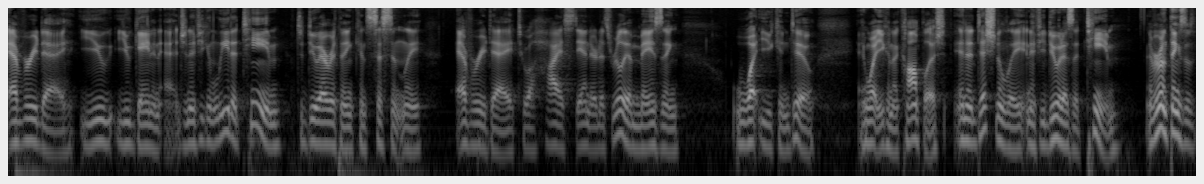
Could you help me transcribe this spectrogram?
every day, you you gain an edge. And if you can lead a team to do everything consistently every day to a high standard, it's really amazing what you can do and what you can accomplish. And additionally, and if you do it as a team, everyone thinks of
